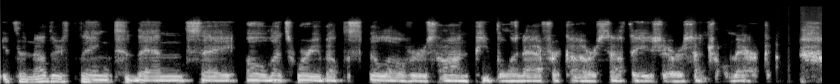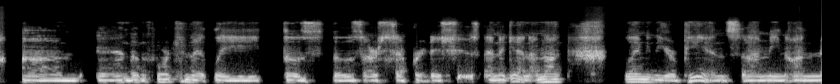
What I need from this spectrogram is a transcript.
It's another thing to then say, oh, let's worry about the spillovers on people in Africa or South Asia or Central America. Um, and unfortunately, those those are separate issues. And again, I'm not blaming the Europeans. I mean, on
